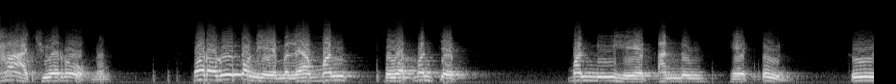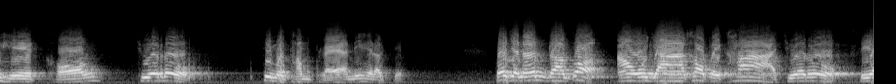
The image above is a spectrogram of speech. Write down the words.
ฆ่าเชื้อโรคนั้น เพราะเรารู้ต้นเหตุมันแล้ว มันปวดมันเจ็บ มันมีเหตุอันหนึ่งเหตุตื้น คือเหตุของเชื้อโรคที่มันทำแผลอันนี้ให้เราเจ็บ เพราะฉะนั้นเราก็เอายาเข้าไปฆ่าเชื้อโรค เสีย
